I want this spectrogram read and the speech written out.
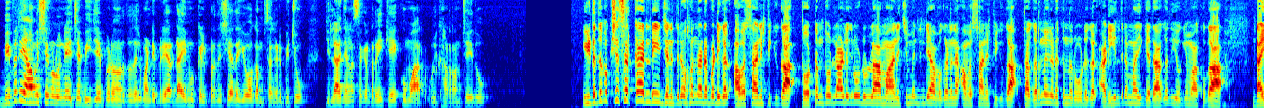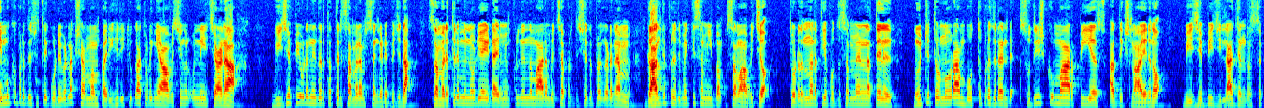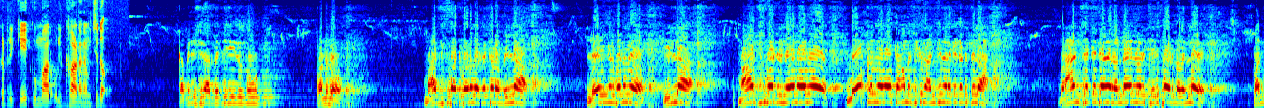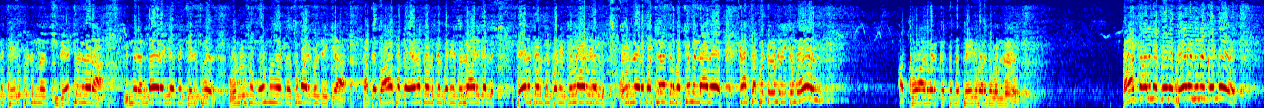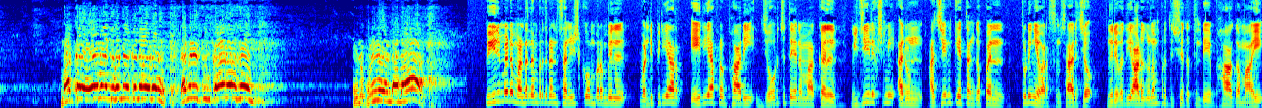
വിവിധ ആവശ്യങ്ങൾ ഉന്നയിച്ച ബി ജെ പിയുടെ നേതൃത്വത്തിൽ വണ്ടിപ്പെരിയാർ ഡൈമുക്കിൽ പ്രതിഷേധ യോഗം സംഘടിപ്പിച്ചു. ജില്ലാ ജനറൽ സെക്രട്ടറി കെ കുമാർ ഉദ്ഘാടനം ചെയ്തു. ഇടതുപക്ഷ സർക്കാരിന്റെ ജനദ്രോഹ നടപടികൾ അവസാനിപ്പിക്കുക തോട്ടം തൊഴിലാളികളോടുള്ള മാനേജ്മെന്റിന്റെ അവഗണന അവസാനിപ്പിക്കുക തകർന്നു കിടക്കുന്ന റോഡുകൾ അടിയന്തരമായി ഗതാഗത യോഗ്യമാക്കുക ഡൈമുക്ക് പ്രദേശത്തെ കുടിവെള്ളക്ഷാമം പരിഹരിക്കുക തുടങ്ങിയ ആവശ്യങ്ങൾ ഉന്നയിച്ചാണ് ബി ജെ പിയുടെ നേതൃത്വത്തിൽ സമരം സംഘടിപ്പിച്ചത്. സമരത്തിന് മുന്നോടിയായി ഡൈമിക്കിൽ നിന്നും ആരംഭിച്ച പ്രതിഷേധ പ്രകടനം ഗാന്ധി പ്രതിമയ്ക്ക് സമീപം സമാപിച്ചു. തുടർന്ന് നടത്തിയ പൊതുസമ്മേളനത്തിൽ നൂറ്റി തൊണ്ണൂറാം booth president Sudheesh Kumar P S അധ്യക്ഷനായിരുന്നു. ബി ജെ പി ജില്ലാ ജനറൽ സെക്രട്ടറി കെ കുമാർ ഉദ്ഘാടനം ചെയ്തു. കമ്മ്യൂണിസ്റ്റുകാർ മാർക്സിസ്റ്റ് പാർട്ടി പണിത കെട്ടണം ഇല്ല. ലേയങ്ങൾ ഇല്ല. മാർക്സിസ്റ്റ് പാർട്ടി നേതാവ് ലോക്കൽ നേതാവ് താമസിക്കുന്ന അഞ്ചു നില കെട്ടിടത്തില്ല ബ്രാഞ്ച് സെക്രട്ടറിയാണ് രണ്ടായിരം രൂപയുടെ ചെരുപ്പായിരുന്നതല്ലേ പണ്ട് ചെരുപ്പിട്ട് തേച്ചുകൊണ്ടിരുന്ന ഇന്ന് രണ്ടായിരം അയ്യായിരത്തെ ചെരുപ്പ് ഒരു ദിവസം മൂന്ന് നേരം ഡ്രസ് മാറിക്കൊണ്ടിരിക്കുക. പക്ഷെ പാവപ്പെട്ട ഏലത്തോട്ടത്തിൽ പണി തൊഴിലാളികൾ ഏലത്തോട്ടത്തിൽ പണി തൊഴിലാളികൾ ഒരു നേരം ഭക്ഷണത്തിന് ഭക്ഷണമില്ലാതെ കഷ്ടപ്പെട്ടുകൊണ്ടിരിക്കുമ്പോൾ അധ്വാന വർഗത്തിന്റെ പേര് പറഞ്ഞുകൊണ്ട് പാട്ടാളി മക്കളുടെ പേര് ചൊല്ലിക്കൊണ്ട് മക്കളെ ഏമാറ്റിക്കൊണ്ടിരിക്കുന്ന ആളുകൾ കമ്മ്യൂണിസ്റ്റും കോൺഗ്രസും. ഇത് പുതിയ വേണ്ടാമാ പീരുമേട് മണ്ഡലം പ്രസിഡന്റ് സനീഷ് കോമ്പറമ്പിൽ വണ്ടിപ്പെരിയാർ ഏരിയ പ്രഭാരി ജോർജ് തേനമാക്കൽ വിജയലക്ഷ്മി അരുൺ അജയൻ കെ തങ്കപ്പൻ തുടങ്ങിയവർ സംസാരിച്ചു. നിരവധി ആളുകളും പ്രതിഷേധത്തിന്റെ ഭാഗമായി.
